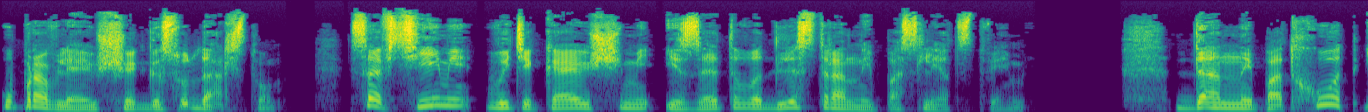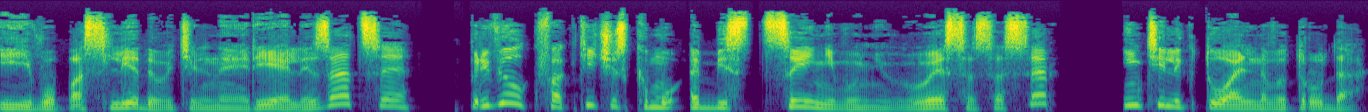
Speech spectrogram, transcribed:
управляющая государством, со всеми вытекающими из этого для страны последствиями. Данный подход и его последовательная реализация привел к фактическому обесцениванию в СССР интеллектуального труда.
